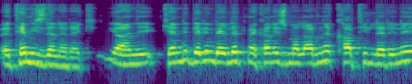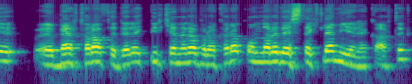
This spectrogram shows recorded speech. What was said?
e, temizlenerek. Yani kendi derin devlet mekanizmalarını, katillerini e, bertaraf ederek, bir kenara bırakarak, onları desteklemeyerek artık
